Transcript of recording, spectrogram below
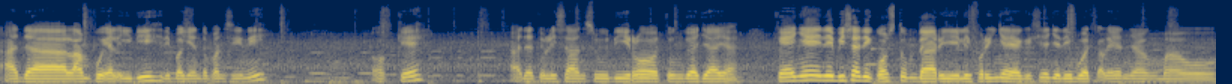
ada lampu LED di bagian depan sini. Oke. Ada tulisan Sudiro Tunggajaya. Kayaknya ini bisa di kostum dari liverynya ya guys ya. Jadi buat kalian yang mau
